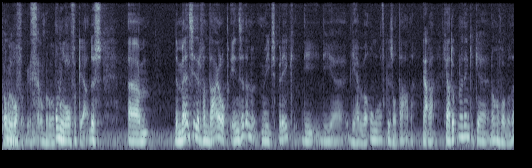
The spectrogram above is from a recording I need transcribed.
Ongelooflijk. Ongelooflijk. Ongelooflijk, ja. Dus um, de mensen die er vandaag al op inzetten, met wie ik spreek, die, die, uh, die hebben wel ongelooflijke resultaten. Ja. ja. Gaat ook nog, denk ik, uh, nog een voorbeeld, hè?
